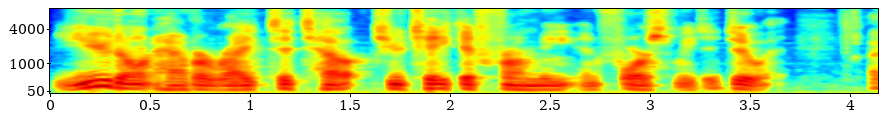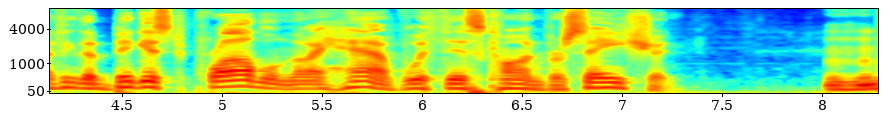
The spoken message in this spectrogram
you don't have a right to tell to take it from me and force me to do it. I think the biggest problem that I have with this conversation mm-hmm.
